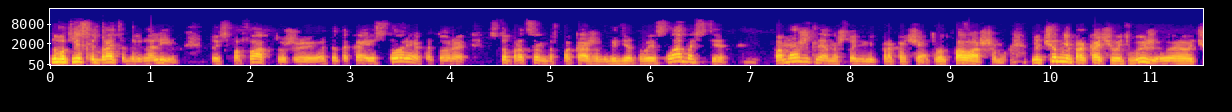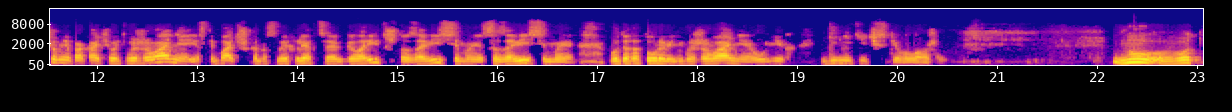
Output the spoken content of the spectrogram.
Ну вот если брать адреналин, то есть по факту же это такая история, которая сто процентов покажет, где твои слабости, поможет ли она что-нибудь прокачать? Вот по-вашему. Ну что мне прокачивать, выж... Э, что мне прокачивать выживание, если батюшка на своих лекциях говорит, что зависимые, созависимые, вот этот уровень выживания у них генетически вложен? Ну, вот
